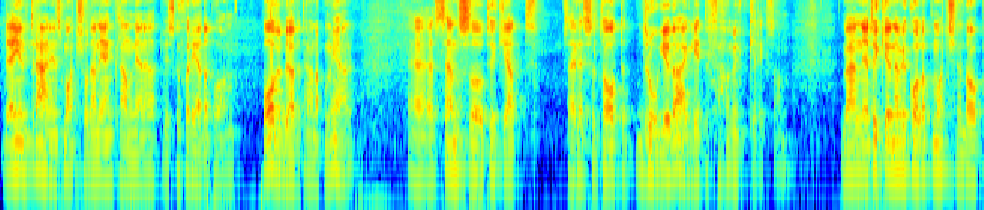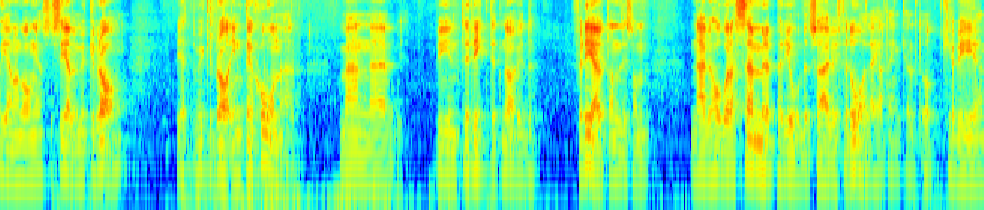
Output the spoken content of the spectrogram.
det är ju en träningsmatch och den enkla anledningen är att vi ska få reda på vad vi behöver träna på mer. Eh, sen så tycker jag att så här, resultatet drog ju iväg lite för mycket liksom. Men jag tycker när vi kollar på matchen idag på genomgången så ser vi mycket bra. Jättemycket bra intentioner. Men eh, vi är inte riktigt nöjd för det utan liksom när vi har våra sämre perioder så är vi för dåliga helt enkelt och vi eh,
